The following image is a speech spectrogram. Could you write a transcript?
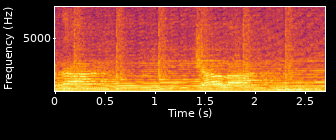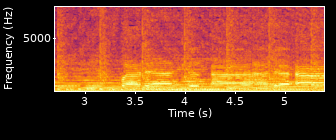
menyerah kalah pada keadaan.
